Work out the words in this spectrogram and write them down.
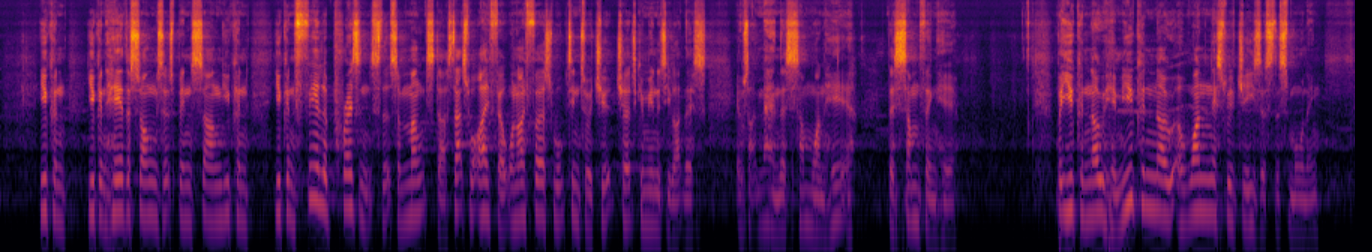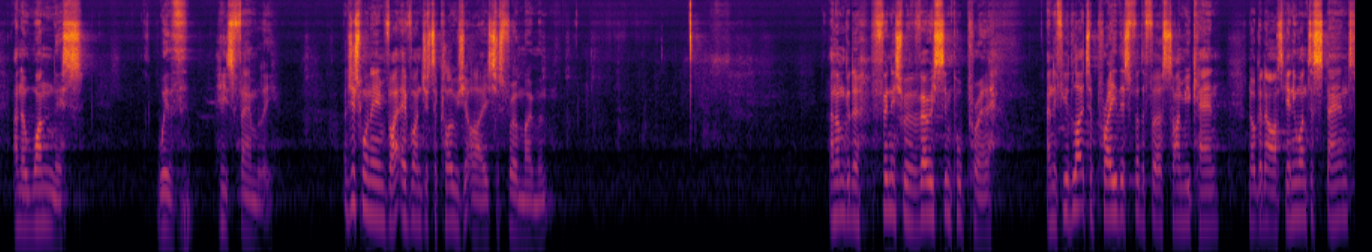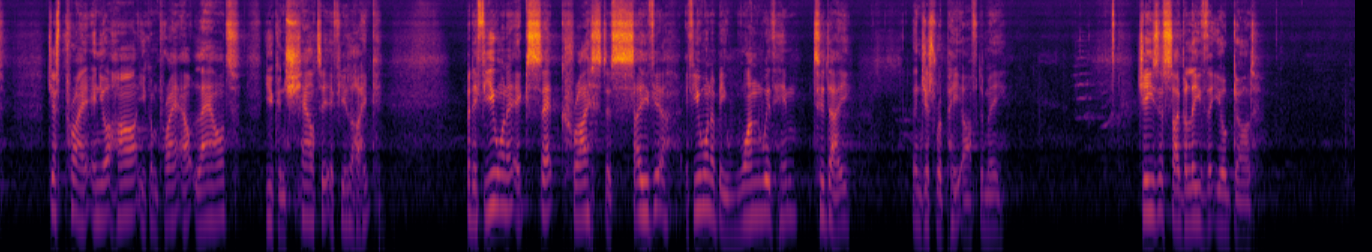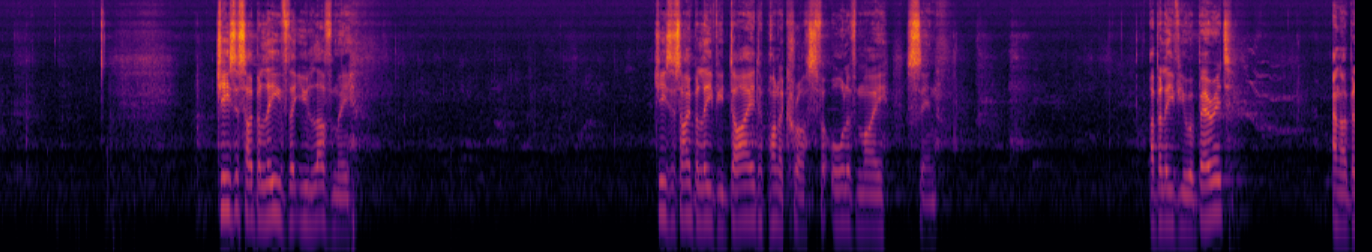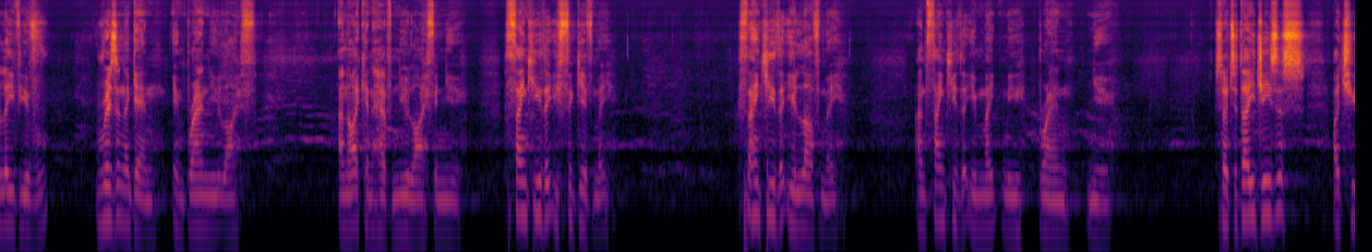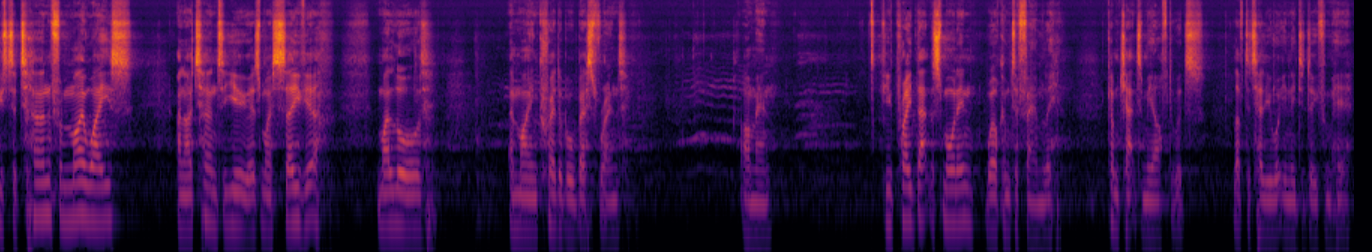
You can, you can hear the songs that's been sung. You can, you can feel a presence that's amongst us. That's what I felt when I first walked into a church community like this. It was like, man, there's someone here. There's something here. But you can know him. You can know a oneness with Jesus this morning and a oneness with his family. I just want to invite everyone just to close your eyes just for a moment. And I'm going to finish with a very simple prayer. And if you'd like to pray this for the first time, you can. I'm not going to ask anyone to stand. Just pray it in your heart. You can pray it out loud. You can shout it if you like. But if you want to accept Christ as Savior, if you want to be one with Him today, then just repeat after me Jesus, I believe that you're God. Jesus, I believe that you love me. Jesus, I believe you died upon a cross for all of my sin. I believe you were buried, and I believe you've risen again in brand new life, and I can have new life in you. Thank you that you forgive me. Thank you that you love me. And thank you that you make me brand new. So today, Jesus, I choose to turn from my ways and I turn to you as my Savior, my Lord, and my incredible best friend. Amen. If you prayed that this morning, welcome to family. Come chat to me afterwards. Love to tell you what you need to do from here.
